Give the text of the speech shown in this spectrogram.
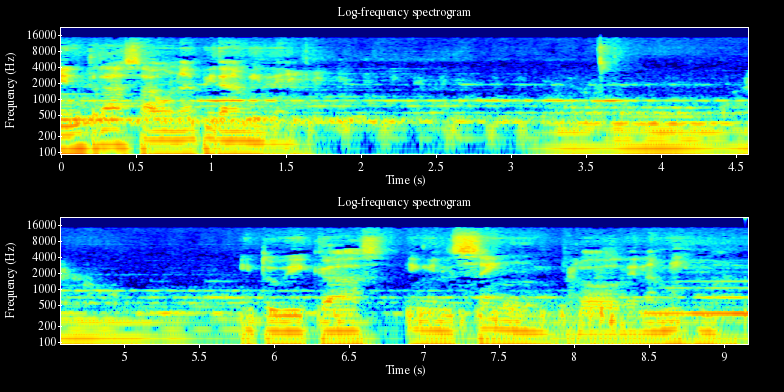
Entras a una pirámide y te ubicas en el centro de la misma.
